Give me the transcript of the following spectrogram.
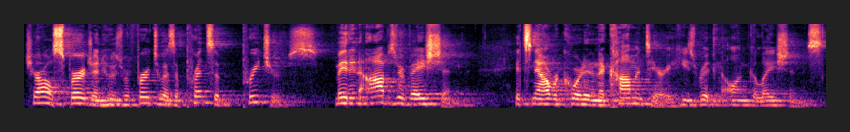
Charles Spurgeon, who's referred to as a prince of preachers, made an observation. It's now recorded in a commentary he's written on Galatians.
